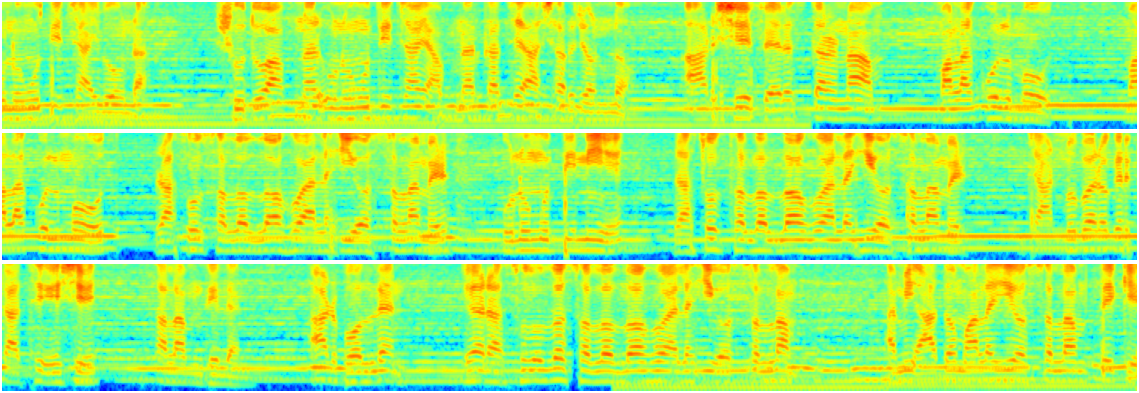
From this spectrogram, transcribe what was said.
অনুমতি চাইবেও না। শুধু আপনার অনুমতি চায় আপনার কাছে আসার জন্য। আর সে ফেরেস্তার নাম মালাকুল মৌত মালাকুল মৌত রাসুল সাল্লাহ আলহি আসাল্লামের অনুমতি নিয়ে রাসুল সাল্লাহ আলহি আসাল্লামের জান মুবারকের কাছে এসে সালাম দিলেন আর বললেন, ইয়া রাসুল্লাহ সাল্লাহ আলহি আসাল্লাম আমি আদম আলহি আসাল্লাম থেকে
